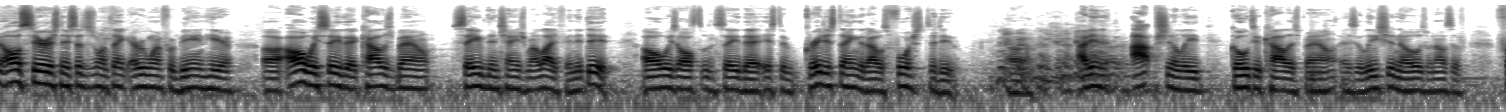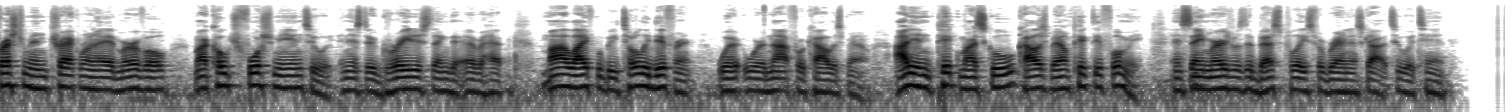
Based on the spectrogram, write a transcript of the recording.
In all seriousness, I just want to thank everyone for being here. Uh, I always say that College Bound saved and changed my life, and it did. I always often say that it's the greatest thing that I was forced to do. Uh, I didn't optionally go to College Bound. As Alicia knows, when I was a freshman track runner at Mervo, my coach forced me into it, and it's the greatest thing that ever happened. My life would be totally different were, were not for College Bound. I didn't pick my school, College Bound picked it for me. And St. Mary's was the best place for Brandon Scott to attend.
